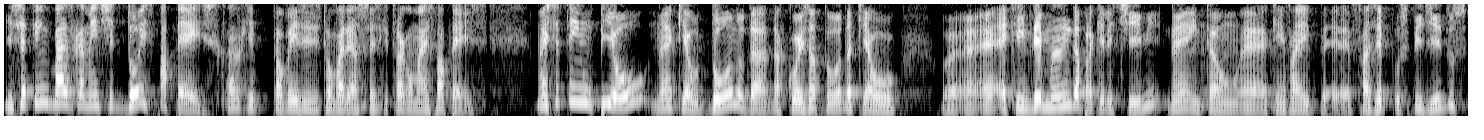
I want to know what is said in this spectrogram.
E você tem basicamente dois papéis. Claro que talvez existam variações que tragam mais papéis. Mas você tem um PO, né, que é o dono da, da coisa toda, que é o, é, é, quem demanda para aquele time, né? Então é quem vai é, fazer os pedidos.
